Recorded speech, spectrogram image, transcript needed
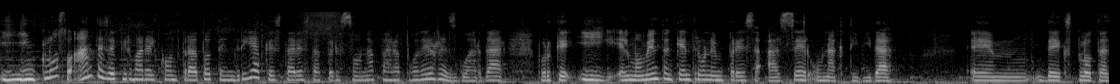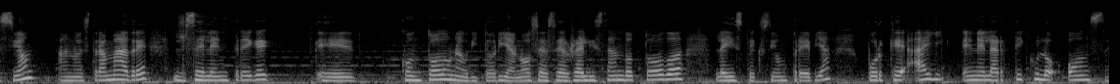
Incluso antes de firmar el contrato tendría que estar esta persona para poder resguardar, porque y el momento en que entre una empresa a hacer una actividad em, de explotación a nuestra madre, se le entregue eh, con toda una auditoría, ¿no? O sea, realizando toda la inspección previa, porque hay en el artículo 11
